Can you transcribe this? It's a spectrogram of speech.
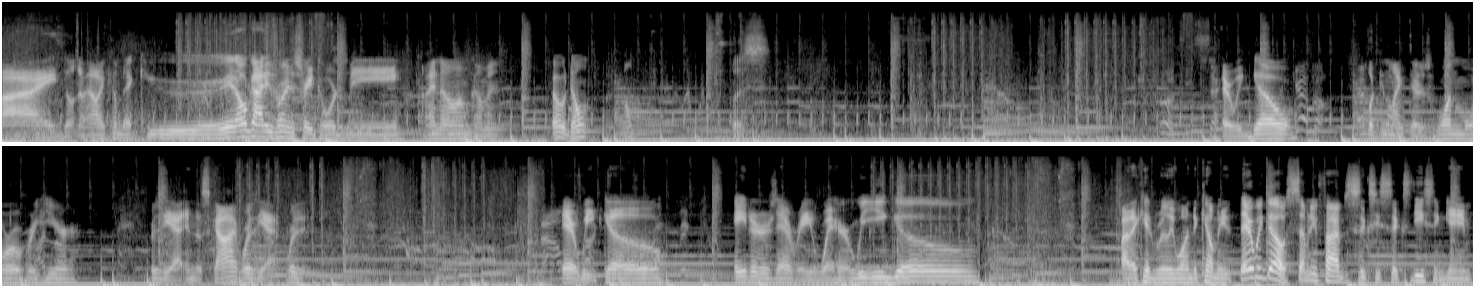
I don't know how I come back here. Oh god, he's running straight towards me. I know I'm coming. Oh, don't, don't. Let's. There we go. Looking like there's one more over here. Where's he at? In the sky? Where's he at? Where's it? There we go. Haters everywhere we go. Wow, that kid really wanted to kill me. There we go, 75 to 66, decent game.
